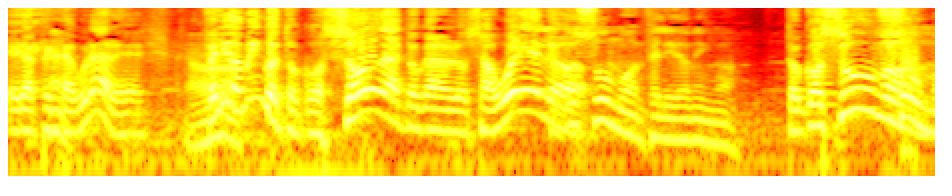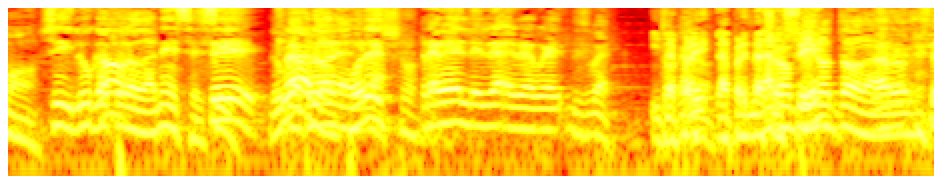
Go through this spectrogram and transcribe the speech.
Era espectacular, ¿eh? No. Feliz Domingo tocó Soda, tocaron los abuelos. Tocó sumo en Feliz Domingo. Tocó Sumo. Sumo, sí, Luca No, Prodanese, sí. sí, Luca claro, Prodanese, por la- eso. Rebelde, la- la- bueno. Y la, pre- la prenda La yo sé. rompieron toda. La sí.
